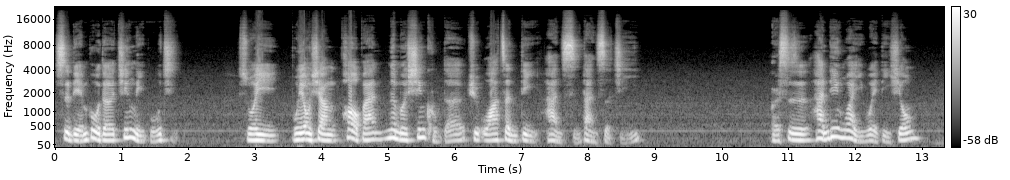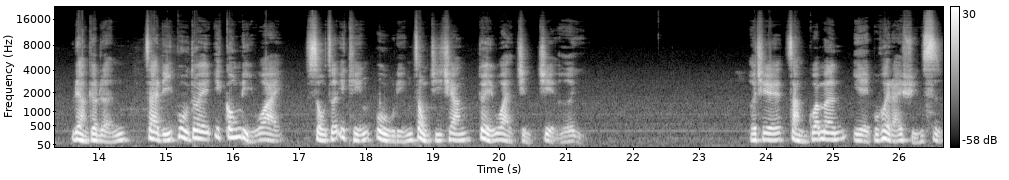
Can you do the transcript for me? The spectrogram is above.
是连部的经理补给，所以不用像炮班那么辛苦的去挖阵地和实弹射击。而是和另外一位弟兄，两个人在离部队一公里外守着一挺五零重机枪，对外警戒而已。而且长官们也不会来巡视，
